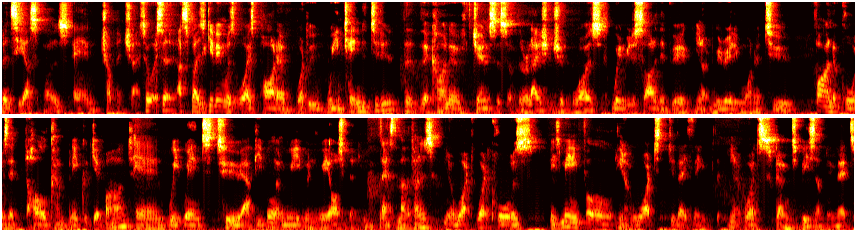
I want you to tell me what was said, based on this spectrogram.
bitsy, I suppose, and chop and change. So, so I suppose giving was always part of what we, we intended to do. The the kind of genesis of the relationship was when we decided that we you know we really wanted to find a cause that the whole company could get behind. And we went to our people and we when we asked them, that's the mother funners, you know, what what cause is meaningful, you know, what do they think, you know, what's going to be something that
